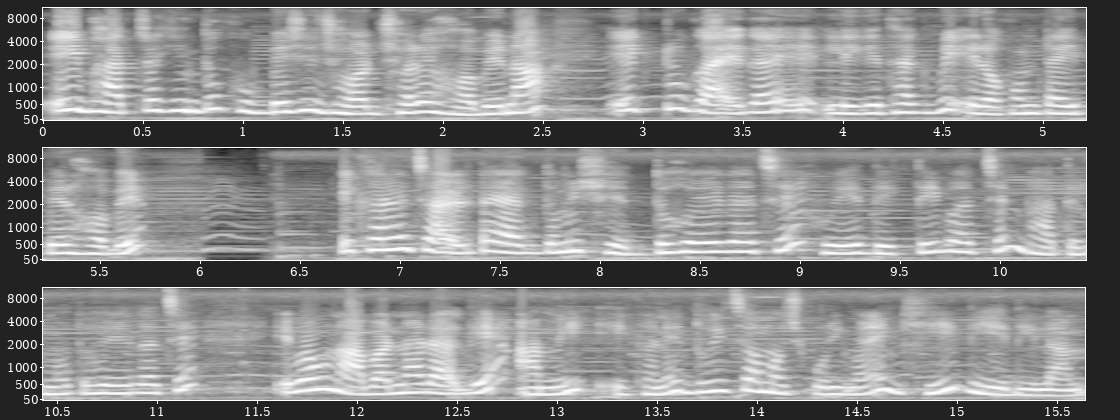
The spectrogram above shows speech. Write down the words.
এই ভাতটা কিন্তু খুব বেশি ঝরঝরে হবে না। একটু গায়ে গায়ে লেগে থাকবে, এরকম টাইপের হবে। এখানে চালটা একদমই সেদ্ধ হয়ে গেছে, হয়ে দেখতেই পাচ্ছেন, ভাতের মতো হয়ে গেছে। এবং নাবানার আগে আমি এখানে দুই চামচ পরিমাণে ঘি দিয়ে দিলাম।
